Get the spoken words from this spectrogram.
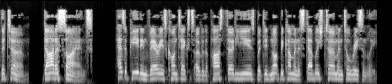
The term, data science, has appeared in various contexts over the past 30 years but did not become an established term until recently.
